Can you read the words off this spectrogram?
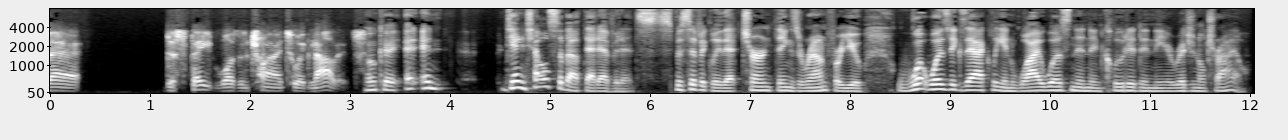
that the state wasn't trying to acknowledge. Okay. And, and Danny, tell us about that evidence specifically that turned things around for you. What was exactly and why wasn't it included in the original trial?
